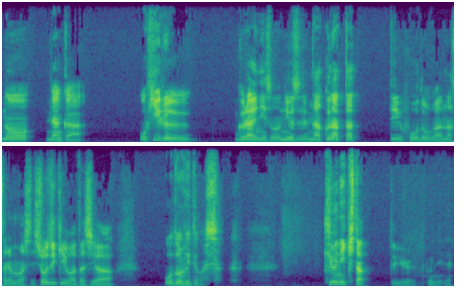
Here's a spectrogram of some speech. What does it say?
の、なんか、お昼ぐらいにそのニュースで亡くなったっていう報道がなされまして、正直私は驚いてました。急に来たというふうにね。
